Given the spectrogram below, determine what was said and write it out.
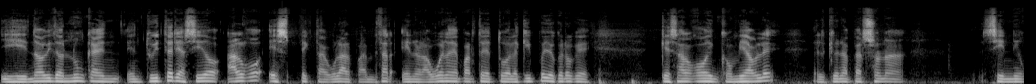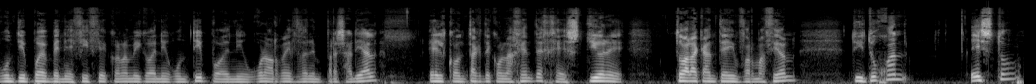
Y no ha habido nunca en, en Twitter y ha sido algo espectacular. Para empezar, enhorabuena de parte de todo el equipo. Yo creo que, que es algo encomiable el que una persona sin ningún tipo de beneficio económico de ningún tipo, en ninguna organización empresarial, él contacte con la gente, gestione toda la cantidad de información. Y tú, Juan, ¿esto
